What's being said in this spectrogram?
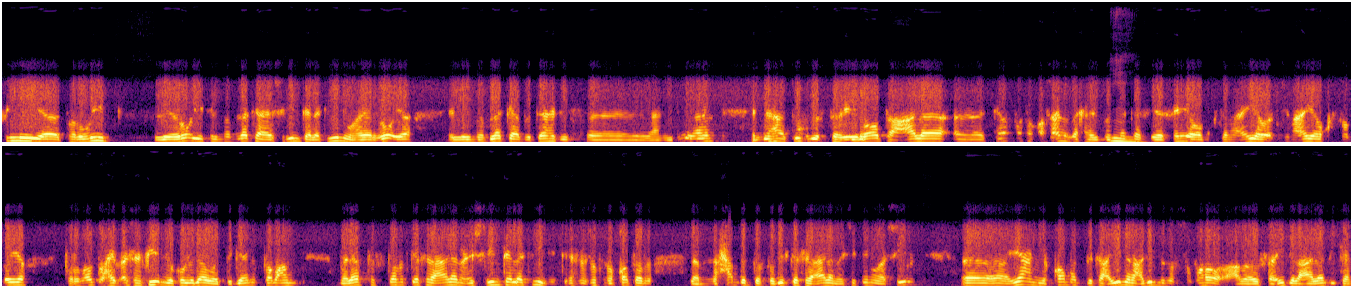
في آه، ترويج لرؤية المملكة 2030 وهي الرؤية اللي المملكة بتهدف آه، يعني بيها إنها تحدث تغييرات على كافة الاصعده داخل المملكة سياسية ومجتمعية واجتماعية واقتصادية. فرونالدو هيبقى سفير لكل دوت بجانب طبعا ملف استضافه كأس العالم 2030 يمكن إحنا شفنا قطر لما حبت تستضيف كأس العالم 2022 آه يعني قامت بتعيين العديد من السفراء على الصعيد العالمي. كان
